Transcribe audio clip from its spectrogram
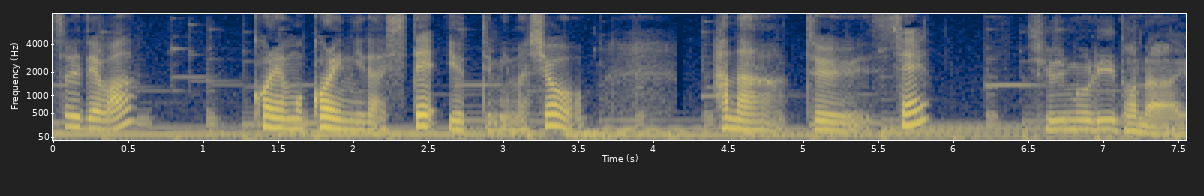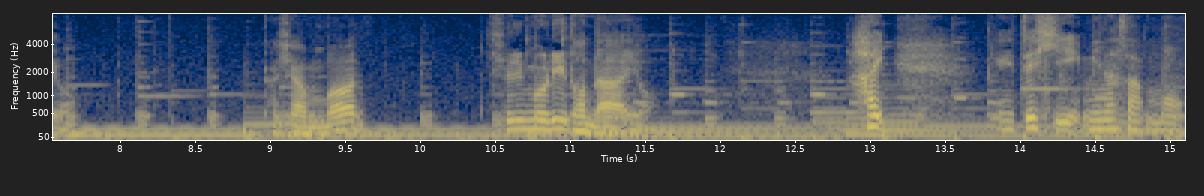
それではこれも声に出して言ってみましょう하나 둘셋 실물이 더 나아요. 다시 한번 실물이 더 나아요. はい、えーぜひ皆さんも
